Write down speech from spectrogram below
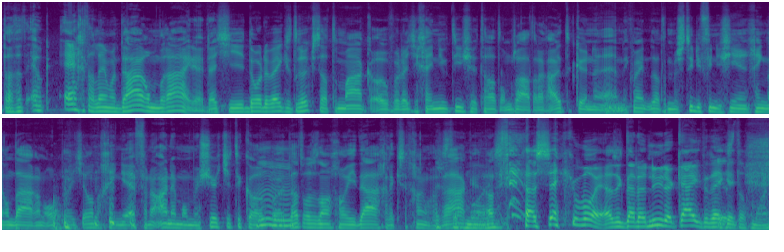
dat het ook echt alleen maar daarom draaide. Dat je je door de week druk zat te maken over dat je geen nieuw t-shirt had om zaterdag uit te kunnen. En ik weet dat mijn studiefinanciering ging dan daar aan op, weet je wel. Dan ging je even naar Arnhem om een shirtje te kopen. Dat was dan gewoon je dagelijkse gang van zaken. dat is zeker mooi. Als ik daar nu naar kijk, dan denk is ik, toch mooi.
